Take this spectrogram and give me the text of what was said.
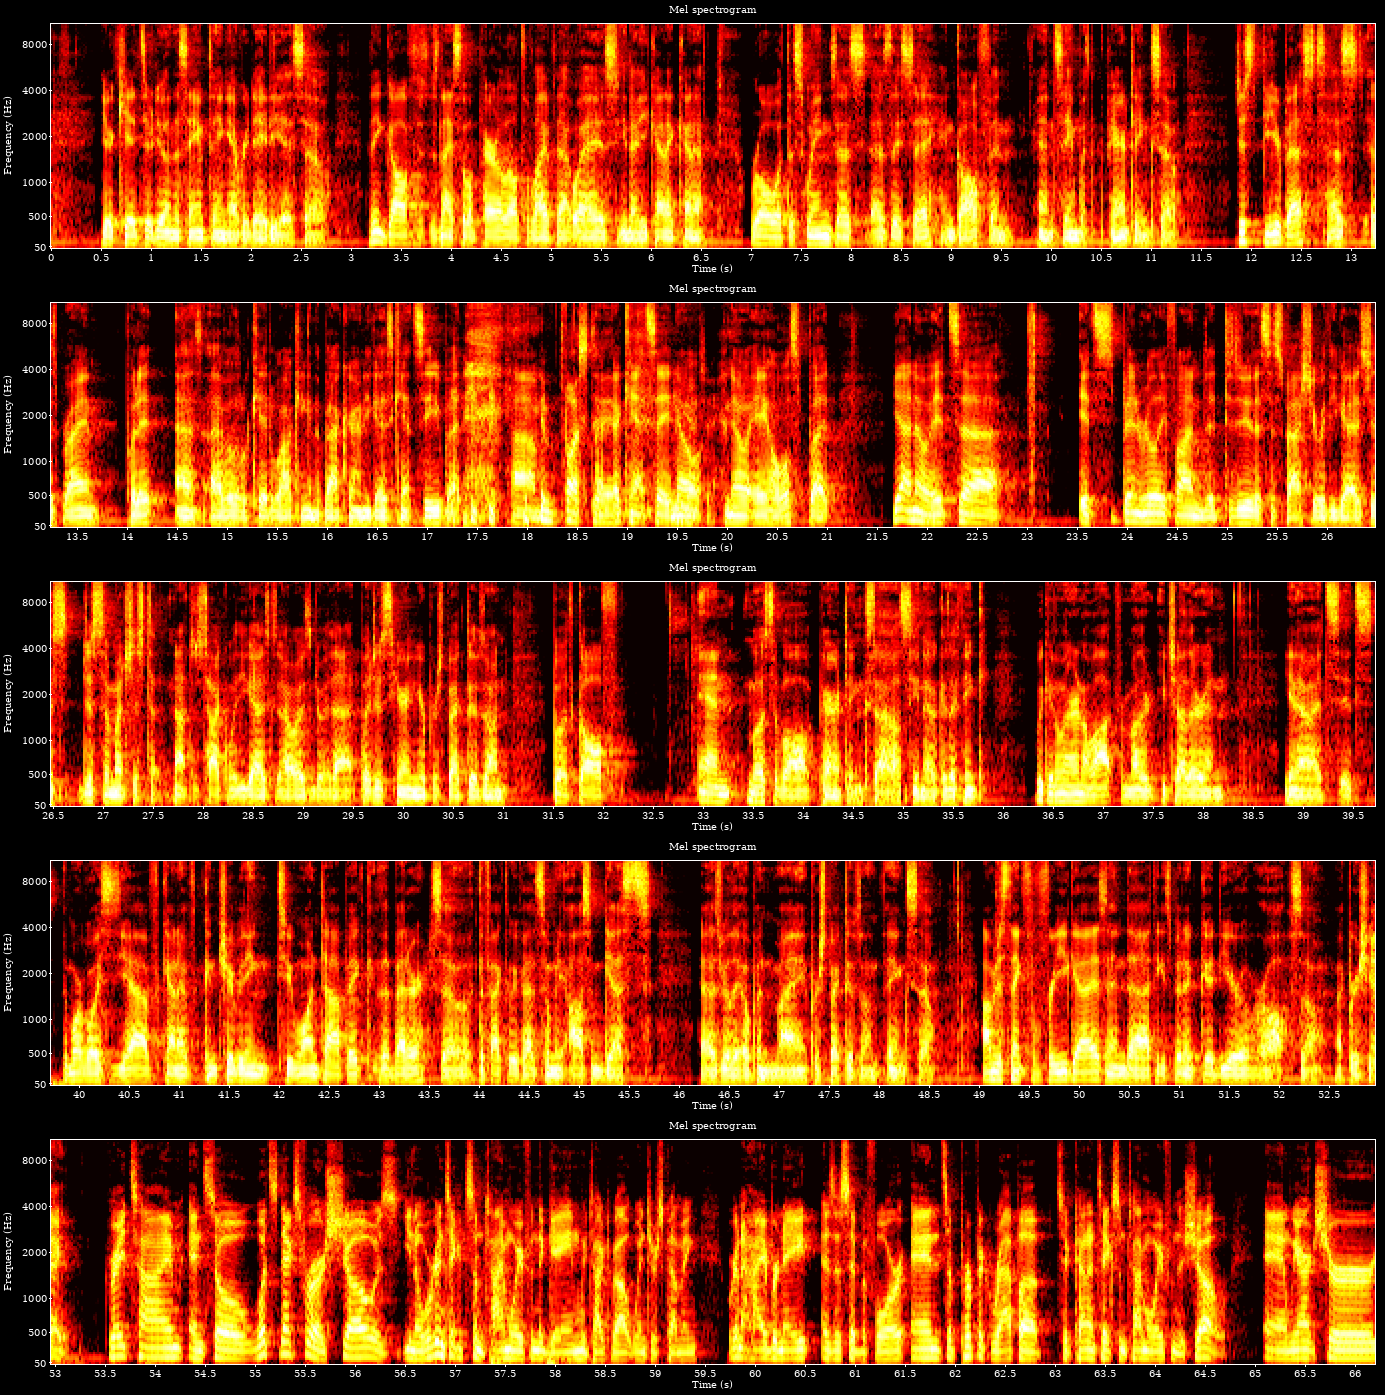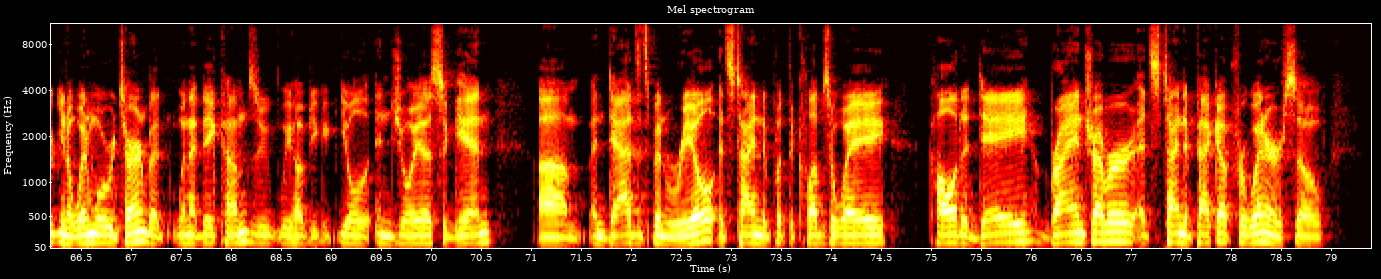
your kids are doing the same thing every day to you. So I think golf is a nice little parallel to life that way. Is you know, you kind of kind of roll with the swings as as they say in golf, and and same with parenting. So just be your best, as as Brian put it. As I have a little kid walking in the background, you guys can't see, but um, Busted. I can't say no no a holes, but yeah, no, it's uh, it's been really fun to, to do this this past year with you guys. Just just so much, just t- not just talking with you guys because I always enjoy that, but just hearing your perspectives on both golf and most of all parenting styles. You know, because I think we can learn a lot from other each other and. You know, it's it's the more voices you have, kind of contributing to one topic, the better. So the fact that we've had so many awesome guests has really opened my perspectives on things. So I'm just thankful for you guys, and uh, I think it's been a good year overall. So I appreciate Yeah, it. Great time. And so, what's next for our show is, you know, we're going to take some time away from the game. We talked about winter's coming. We're going to hibernate, as I said before, and it's a perfect wrap up to kind of take some time away from the show. And we aren't sure, you know, when we'll return, but when that day comes, we- hope you you'll enjoy us again. Um, and dads, it's been real. It's time to put the clubs away, call it a day. Brian, Trevor, it's time to pack up for winter. So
